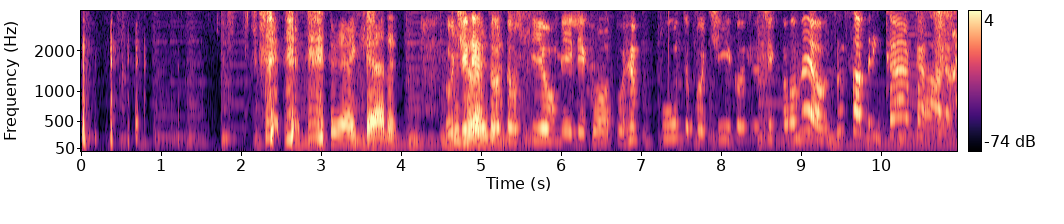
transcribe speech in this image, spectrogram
É, cara. O Que diretor do filme ligou pro puto pro Tico, o Tico falou, meu, você não sabe brincar, cara?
